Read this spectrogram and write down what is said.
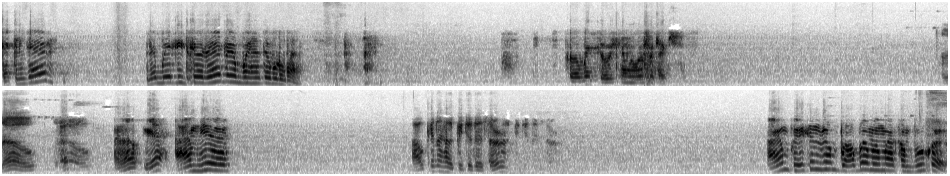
Technical? The baby chewed red Ramachaburma. Government solution. Hello? Hello? Hello? Yeah, I'm here. How can I help you today, sir? I'm facing some problem with my computer.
